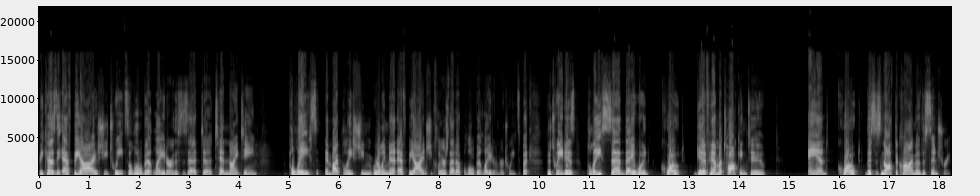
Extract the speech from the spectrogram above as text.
because the FBI, she tweets a little bit later. This is at uh, ten nineteen. Police, and by police she really meant FBI, and she clears that up a little bit later in her tweets. But the tweet is: Police said they would quote give him a talking to and quote this is not the crime of the century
